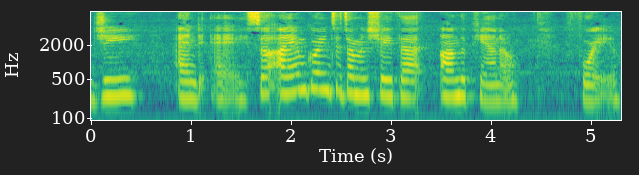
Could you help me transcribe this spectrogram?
G, and A. So I am going to demonstrate that on the piano for you.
